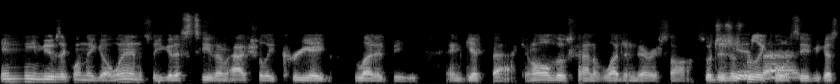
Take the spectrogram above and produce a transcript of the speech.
any music when they go in, so you get to see them actually create Let It Be and Get Back and all of those kind of legendary songs, which is just Get really cool to see because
